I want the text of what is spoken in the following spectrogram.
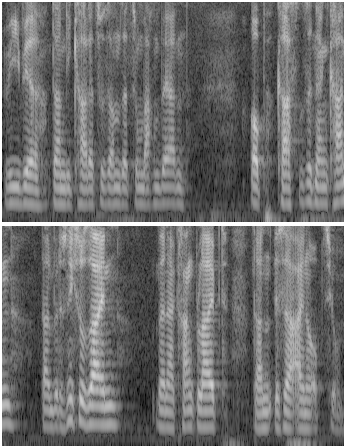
wie wir dann die Kaderzusammensetzung machen werden. Ob Carstensen dann kann, dann wird es nicht so sein. Wenn er krank bleibt, dann ist er eine Option.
